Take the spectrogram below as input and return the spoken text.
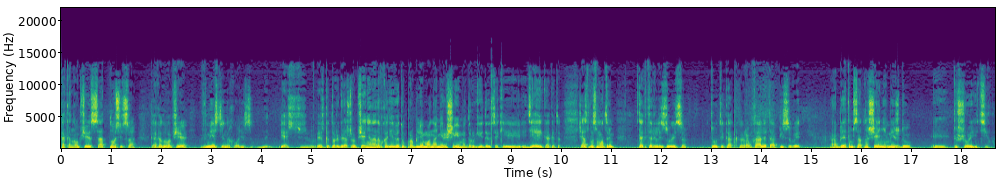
как оно вообще соотносится, как оно вообще вместе находится. Есть, есть которые говорят, что вообще не надо входить в эту проблему, она нерешима, другие дают всякие идеи, как это. Сейчас посмотрим, как это реализуется тут и как Рамхаль это описывает, об этом соотношении между э, душой и телом.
